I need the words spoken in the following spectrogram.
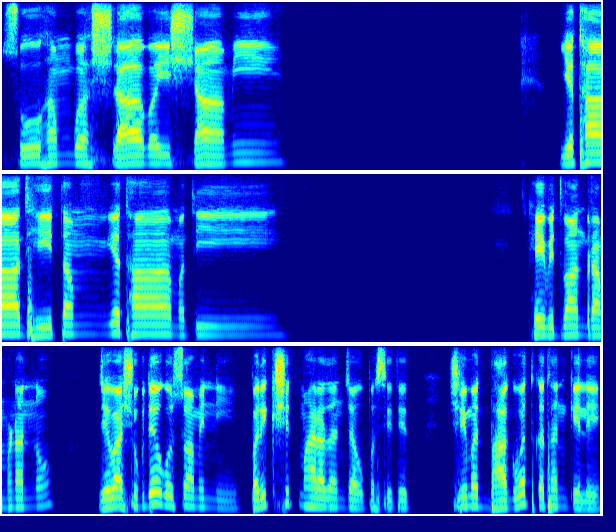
सोऽहं वः श्रावयिष्यामि। यथाधीतम यथामती. हे विद्वान ब्राह्मणांनो जेव्हा शुकदेव गोस्वामींनी परीक्षित महाराजांच्या उपस्थितीत श्रीमद भागवत कथन केले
